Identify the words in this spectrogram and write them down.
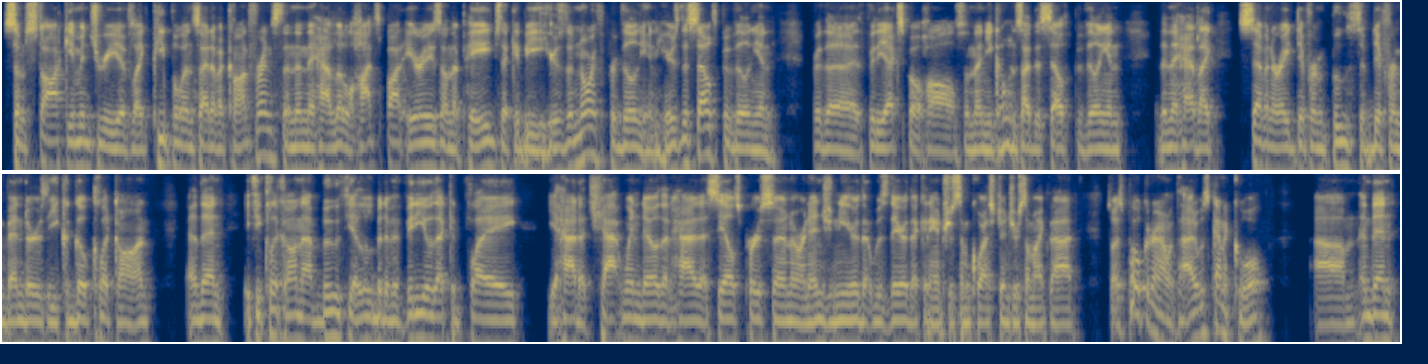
some stock imagery of like people inside of a conference. And then they had little hotspot areas on the page that could be here's the North Pavilion, here's the South Pavilion for the for the expo halls. And then you go inside the South Pavilion. And then they had like seven or eight different booths of different vendors that you could go click on. And then if you click on that booth, you had a little bit of a video that could play you had a chat window that had a salesperson or an engineer that was there that could answer some questions or something like that. So I was poking around with that. It was kind of cool. Um, and then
